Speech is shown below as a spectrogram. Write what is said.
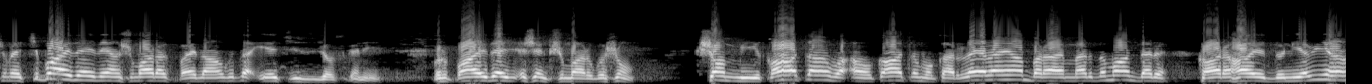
شما چی فائدہ دیں یعنی شما رک پیدا ہوں گتا یہ چیز جوز کنی۔ اور فائدہ اشن شما رو گوشوں شما میقاتا و اوقات مقرر رہے ہیں برای مردمان در کارهای دنیاوی ہیں۔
